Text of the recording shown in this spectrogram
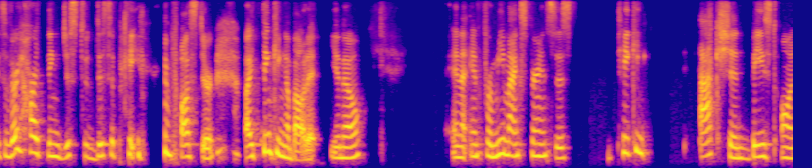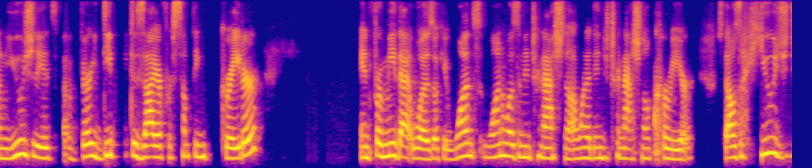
It's a very hard thing just to dissipate imposter by thinking about it, you know? And, and for me, my experience is taking action based on usually it's a very deep desire for something greater. And for me, that was okay. Once one was an international, I wanted an international career. So that was a huge,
